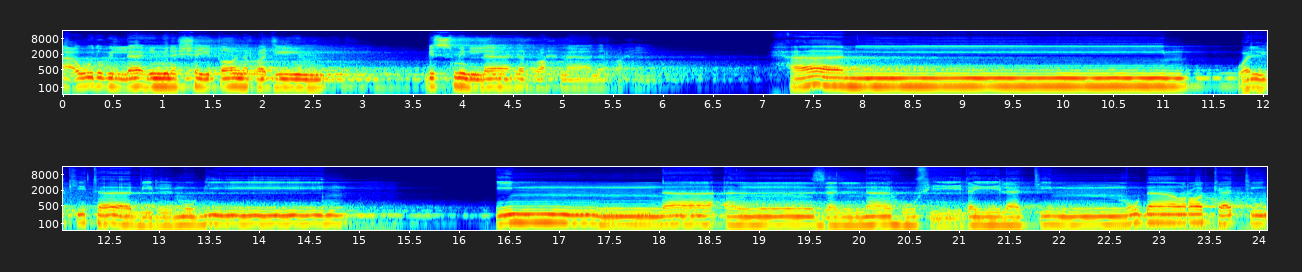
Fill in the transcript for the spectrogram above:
أعوذ بالله من الشيطان الرجيم. بسم الله الرحمن الرحيم. حميم والكتاب المبين. إنا أنزلناه في ليلة مباركة.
